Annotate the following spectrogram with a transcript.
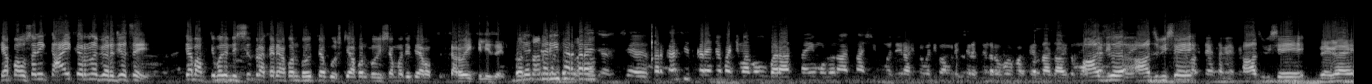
त्या पावसाने काय करणं गरजेचं आहे? त्या बाबतीमध्ये निश्चित प्रकारे आपण त्या गोष्टी आपण भविष्यामध्ये त्या बाबतीत कारवाई केली जाईल. सरकार शेतकऱ्यांच्या पाठीमागे उभं राहत नाही म्हणून आज नाशिकमध्ये राष्ट्रवादी काँग्रेस शरदचंद्र आज. आज विषय. आज विषय वेगळा आहे.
